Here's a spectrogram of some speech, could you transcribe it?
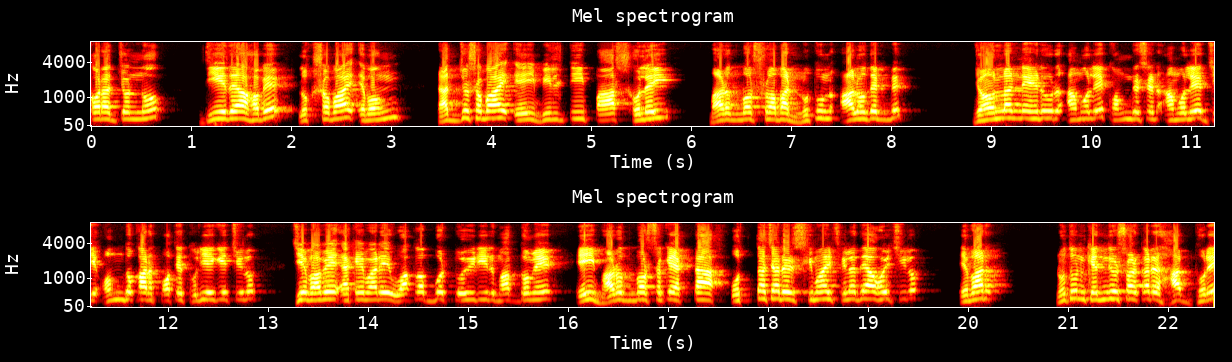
করার জন্য দিয়ে দেওয়া হবে লোকসভায় এবং রাজ্যসভায় এই বিলটি পাশ হলেই ভারতবর্ষ আবার নতুন আলো দেখবে। জওহরলাল নেহরুর আমলে, কংগ্রেসের আমলে যে অন্ধকার পথে তলিয়ে গিয়েছিল, যেভাবে একেবারে ওয়াকফ বোর্ড তৈরির মাধ্যমে এই ভারতবর্ষকে একটা অত্যাচারের সীমায় ফেলে দেওয়া হয়েছিল, এবার নতুন কেন্দ্রীয় সরকারের হাত ধরে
